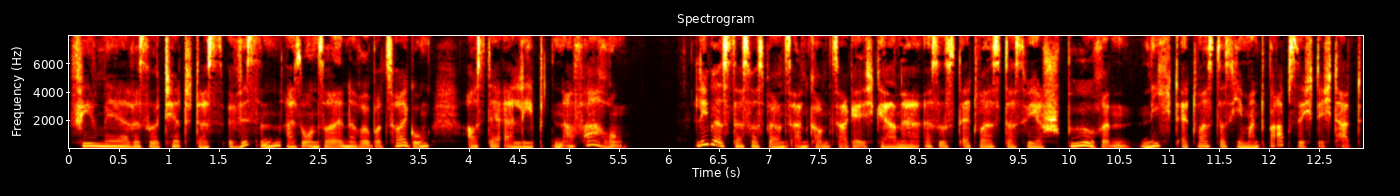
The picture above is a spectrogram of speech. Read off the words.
Vielmehr resultiert das Wissen, also unsere innere Überzeugung, aus der erlebten Erfahrung. Liebe ist das, was bei uns ankommt, sage ich gerne. Es ist etwas, das wir spüren, nicht etwas, das jemand beabsichtigt hat.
